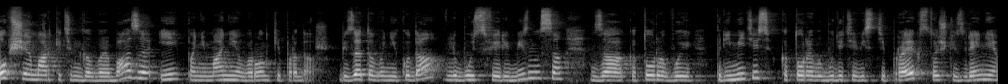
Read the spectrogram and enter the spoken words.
Общая маркетинговая база и понимание воронки продаж. Без этого никуда в любой сфере бизнеса, за которой вы приметесь, в которой вы будете вести проект с точки зрения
